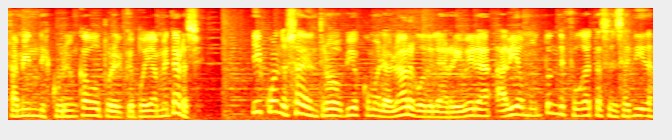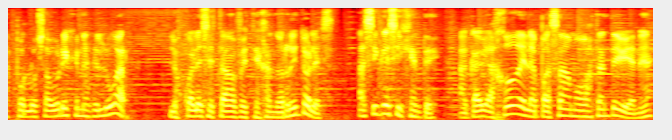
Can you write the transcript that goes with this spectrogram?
también descubrió un cabo por el que podía meterse. Y cuando se adentró, vio como a lo largo de la ribera había un montón de fogatas encendidas por los aborígenes del lugar, los cuales estaban festejando rituales. Así que sí, gente, acá había joda y la pasábamos bastante bien, ¿eh?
